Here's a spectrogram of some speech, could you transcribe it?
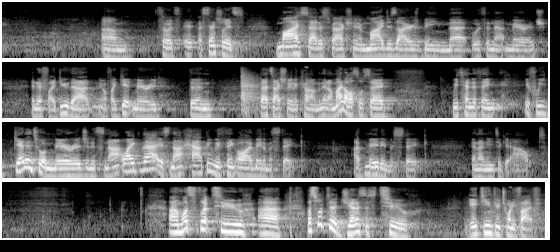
Um, so it's it, essentially it's my satisfaction and my desires being met within that marriage. And if I do that, you know, if I get married, then that's actually going to come. And then I might also say, we tend to think if we get into a marriage and it's not like that, it's not happy, we think, oh, I made a mistake. I've made a mistake and I need to get out. Um, let's flip to uh, let's flip to Genesis 2, 18 through 25.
